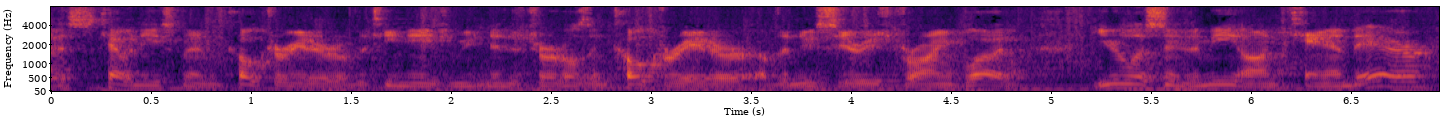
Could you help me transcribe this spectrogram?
this is Kevin Eastman, co-creator of the Teenage Mutant Ninja Turtles and co-creator of the new series Drawing Blood. You're listening to me on Canned Air.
